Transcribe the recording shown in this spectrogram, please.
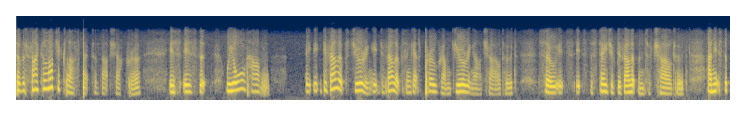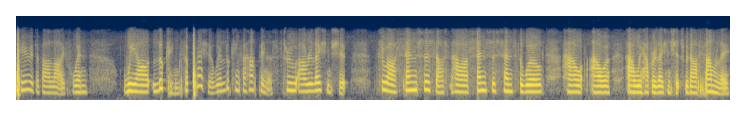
So the psychological aspect of that chakra is is that we all have it, it develops during it develops and gets programmed during our childhood. So it's it's the stage of development of childhood, and it's the period of our life when we are looking for pleasure. We're looking for happiness through our relationship through our senses, our, how our senses sense the world, how our how we have relationships with our family,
